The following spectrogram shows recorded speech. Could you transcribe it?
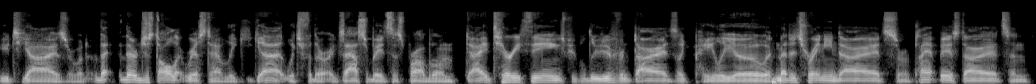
UTIs or whatever. They're just all at risk to have leaky gut, which further exacerbates this problem. Dietary things, people do different diets like paleo and Mediterranean diets or plant based diets. And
